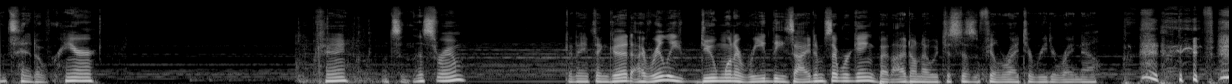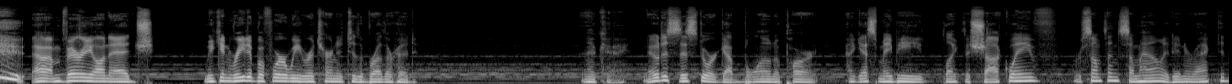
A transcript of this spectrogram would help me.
Let's head over here. Okay. What's in this room? Got anything good? I really do want to read these items that we're getting, but I don't know. It just doesn't feel right to read it right now. I'm very on edge. We can read it before we return it to the Brotherhood. Okay. Notice this door got blown apart. I guess maybe like the shockwave or something. Somehow it interacted.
